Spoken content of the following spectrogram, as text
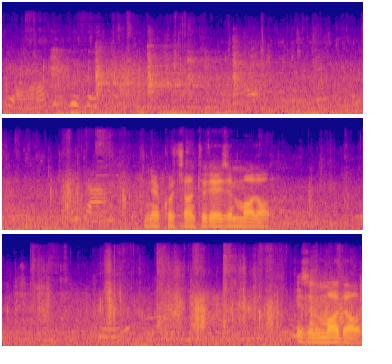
Neko-chan today is a model. Is a model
